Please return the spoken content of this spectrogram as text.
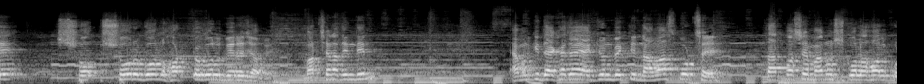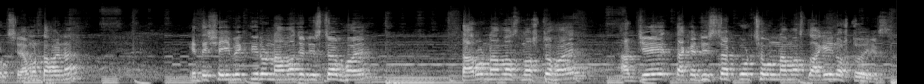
শোরগোল, হট্টগোল বেড়ে যাবে। বাড়ছে না দিন দিন? এমনকি দেখা যায় একজন ব্যক্তি নামাজ পড়ছে, তার পাশে মানুষ কোলাহল করছে। এমনটা হয় না? এতে সেই ব্যক্তিরও নামাজে ডিস্টার্ব হয়, তারও নামাজ নষ্ট হয়, আর যে তাকে ডিস্টার্ব করছে, ওর নামাজ তো আগেই নষ্ট হয়ে গেছে।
